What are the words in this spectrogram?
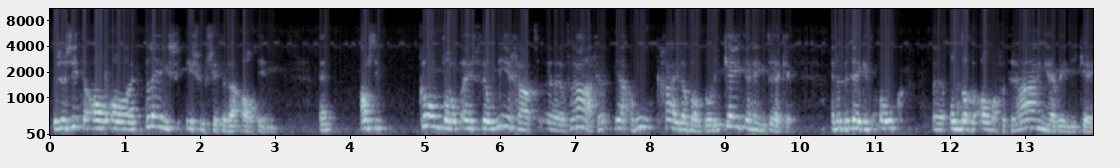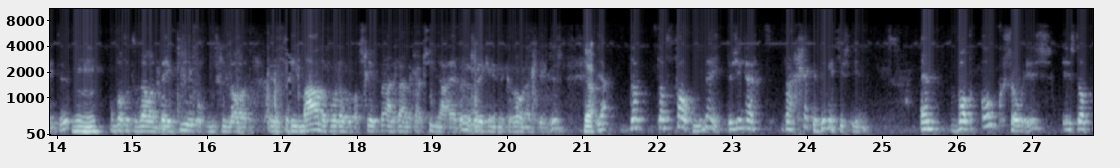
Dus er zitten al allerlei planning issues zitten daar al in. En als die klant dan opeens veel meer gaat vragen, ja, hoe ga je dan dan door die keten heen trekken? En dat betekent ook, eh, omdat we allemaal vertraging hebben in die keten, Mhm. omdat het wel een week duurt of misschien wel een, drie maanden voordat we dat schip uiteindelijk uit China hebben, zeker in de coronacrisis, Ja. dat, dat valt niet mee. Dus je krijgt daar gekke dingetjes in. En wat ook zo is, is dat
